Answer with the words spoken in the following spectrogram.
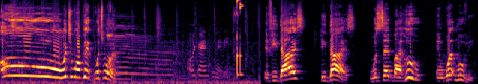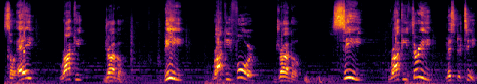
Oh, what you want to pick? Which one? We're going movies. If he dies, he dies. Was said by who and what movie? So A, Rocky, Drago. B, Rocky 4, Drago. C, Rocky 3, Mr. T.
